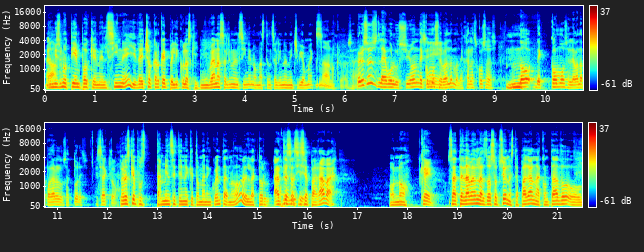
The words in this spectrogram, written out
al No. mismo tiempo que en el cine. Y de hecho creo que hay películas que ni van a salir en el cine, nomás están saliendo en HBO Max. No, no creo. o sea, Pero eso es la evolución de cómo Sí. se van a manejar las cosas, no de cómo se le van a pagar a los actores. Exacto. Pero es que pues también se tiene que tomar en cuenta, ¿no? El actor antes así se pagaba. ¿O no? ¿Qué? O sea, te daban las dos opciones, te pagan a contado o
